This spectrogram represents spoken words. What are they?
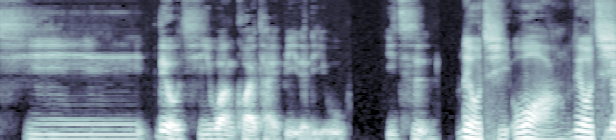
七六七万块台币的礼物一次，六七哇，六七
